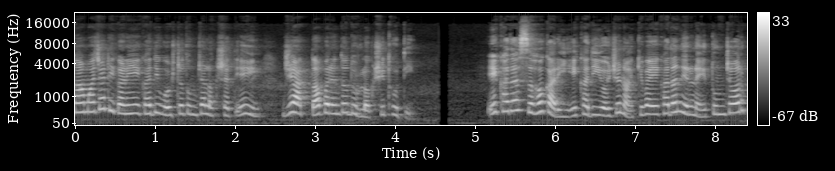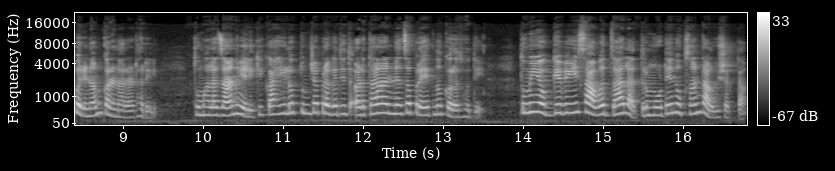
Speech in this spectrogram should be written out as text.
कामाच्या ठिकाणी एखादी गोष्ट तुमच्या लक्षात येईल जी आत्तापर्यंत दुर्लक्षित होती. एखादा सहकारी एखादी योजना किंवा एखादा निर्णय तुमच्यावर परिणाम करणारा ठरेल. तुम्हाला जाणवेल की काही लोक तुमच्या प्रगतीत अडथळा आणण्याचा प्रयत्न करत होते. तुम्ही योग्य वेळी सावध झालात तर मोठे नुकसान टाळू शकता.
